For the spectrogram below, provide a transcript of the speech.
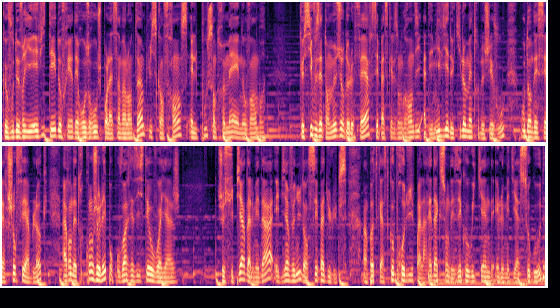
que vous devriez éviter d'offrir des roses rouges pour la Saint-Valentin puisqu'en France, elles poussent entre mai et novembre, que si vous êtes en mesure de le faire, c'est parce qu'elles ont grandi à des milliers de kilomètres de chez vous ou dans des serres chauffées à bloc avant d'être congelées pour pouvoir résister au voyage. Je suis Pierre Dalmeda et bienvenue dans C'est pas du luxe, un podcast coproduit par la rédaction des Eco Weekend et le média So Good,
